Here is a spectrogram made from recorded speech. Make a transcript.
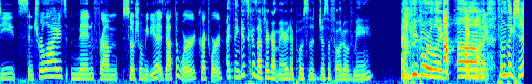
decentralize men from social media? Is that the word? Correct word? I think it's cuz after I got married I posted just a photo of me. And people were like, um, Iconic. someone's like, she's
